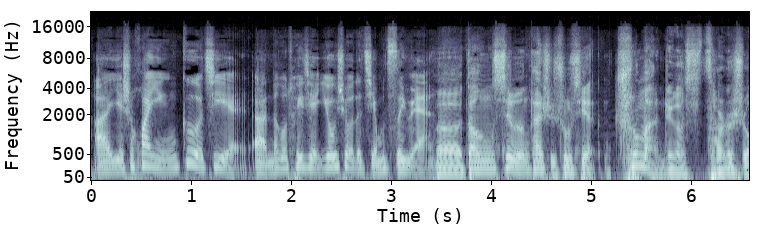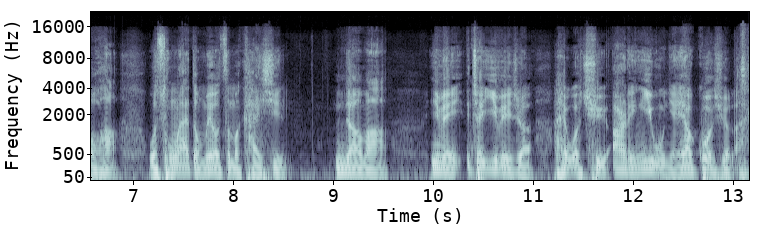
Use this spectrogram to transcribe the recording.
啊、也是欢迎各界呃能够推荐优秀的节目资源。呃，当新闻开始出现“春晚”这个词儿的时候哈，我从来都没有这么开心，你知道吗？因为这意味着，哎，我去，二零一五年要过去了。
